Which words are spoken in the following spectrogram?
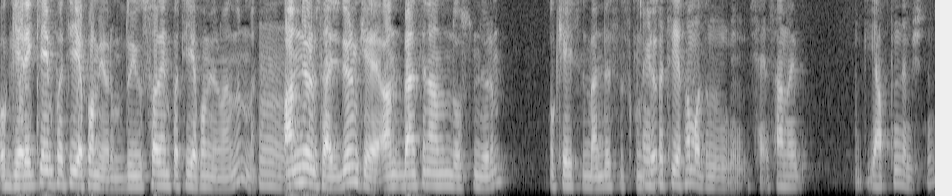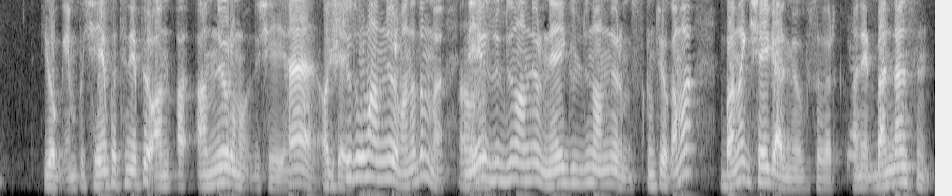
o gerekli empati yapamıyorum. Duygusal empati yapamıyorum anladın mı? Anlıyorum sadece. Diyorum ki "An- ben seni anladım dostum diyorum. Okeysin bendesin sıkıntı yok. Empati yapamadın. Sen, sana yaptın demiştin. Yok emp- şey empatini yapıyor. An- a- anlıyorum o şeyi. He, okey. Düştüğü durumu anlıyorum anladın mı? Anladım. Neye üzüldüğünü anlıyorum. Neye güldüğünü anlıyorum. Sıkıntı yok ama bana şey gelmiyor bu sefer. Hani bendensin.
